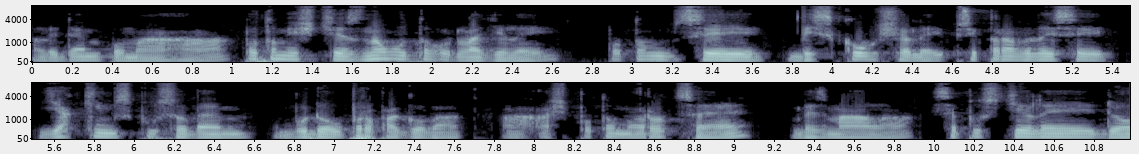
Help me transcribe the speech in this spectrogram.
lidem pomáhá. Potom ještě znovu to odladili, potom si vyzkoušeli, připravili si, jakým způsobem budou propagovat a až po tom roce bezmála, se pustili do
